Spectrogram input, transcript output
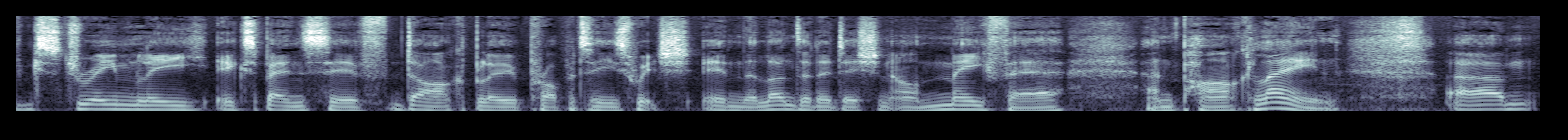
extremely expensive dark blue properties, which in the London edition are Mayfair and Park Lane. Um,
